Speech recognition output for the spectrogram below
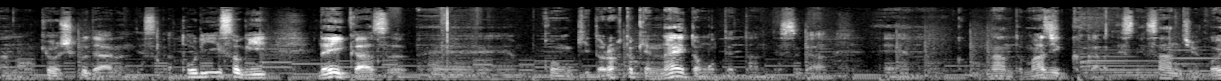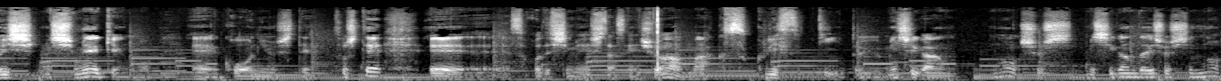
あの恐縮であるんですが取り急ぎレイカーズ、えー、今季ドラフト権ないと思ってたんですが、えー、なんとマジックからですね35位指名権を、えー、購入してそして、えー、そこで指名した選手はマックス・クリスティというミシガンの出身ミシガン大出身の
